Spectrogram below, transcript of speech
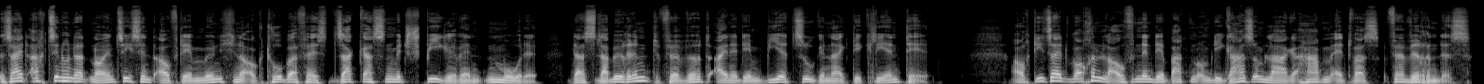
Seit 1890 sind auf dem Münchner Oktoberfest Sackgassen mit Spiegelwänden Mode. Das Labyrinth verwirrt eine dem Bier zugeneigte Klientel. Auch die seit Wochen laufenden Debatten um die Gasumlage haben etwas Verwirrendes.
